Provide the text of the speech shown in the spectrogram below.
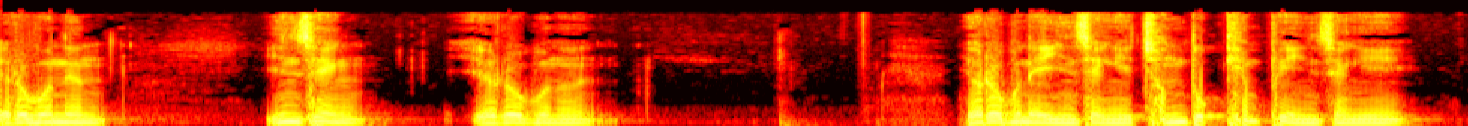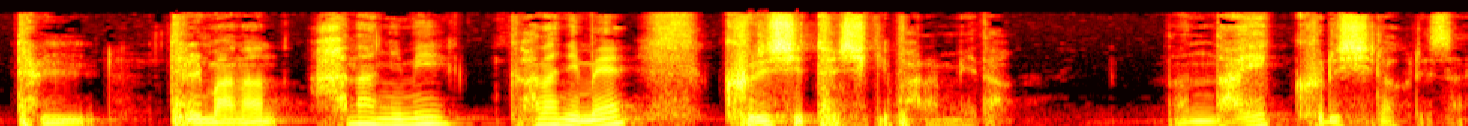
여러분은 인생, 여러분은 여러분의 인생이 전도 캠프의 인생이 될, 될 만한 하나님이, 하나님의 그릇이 되시기 바랍니다. 넌 나의 그릇이라 그랬어요.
